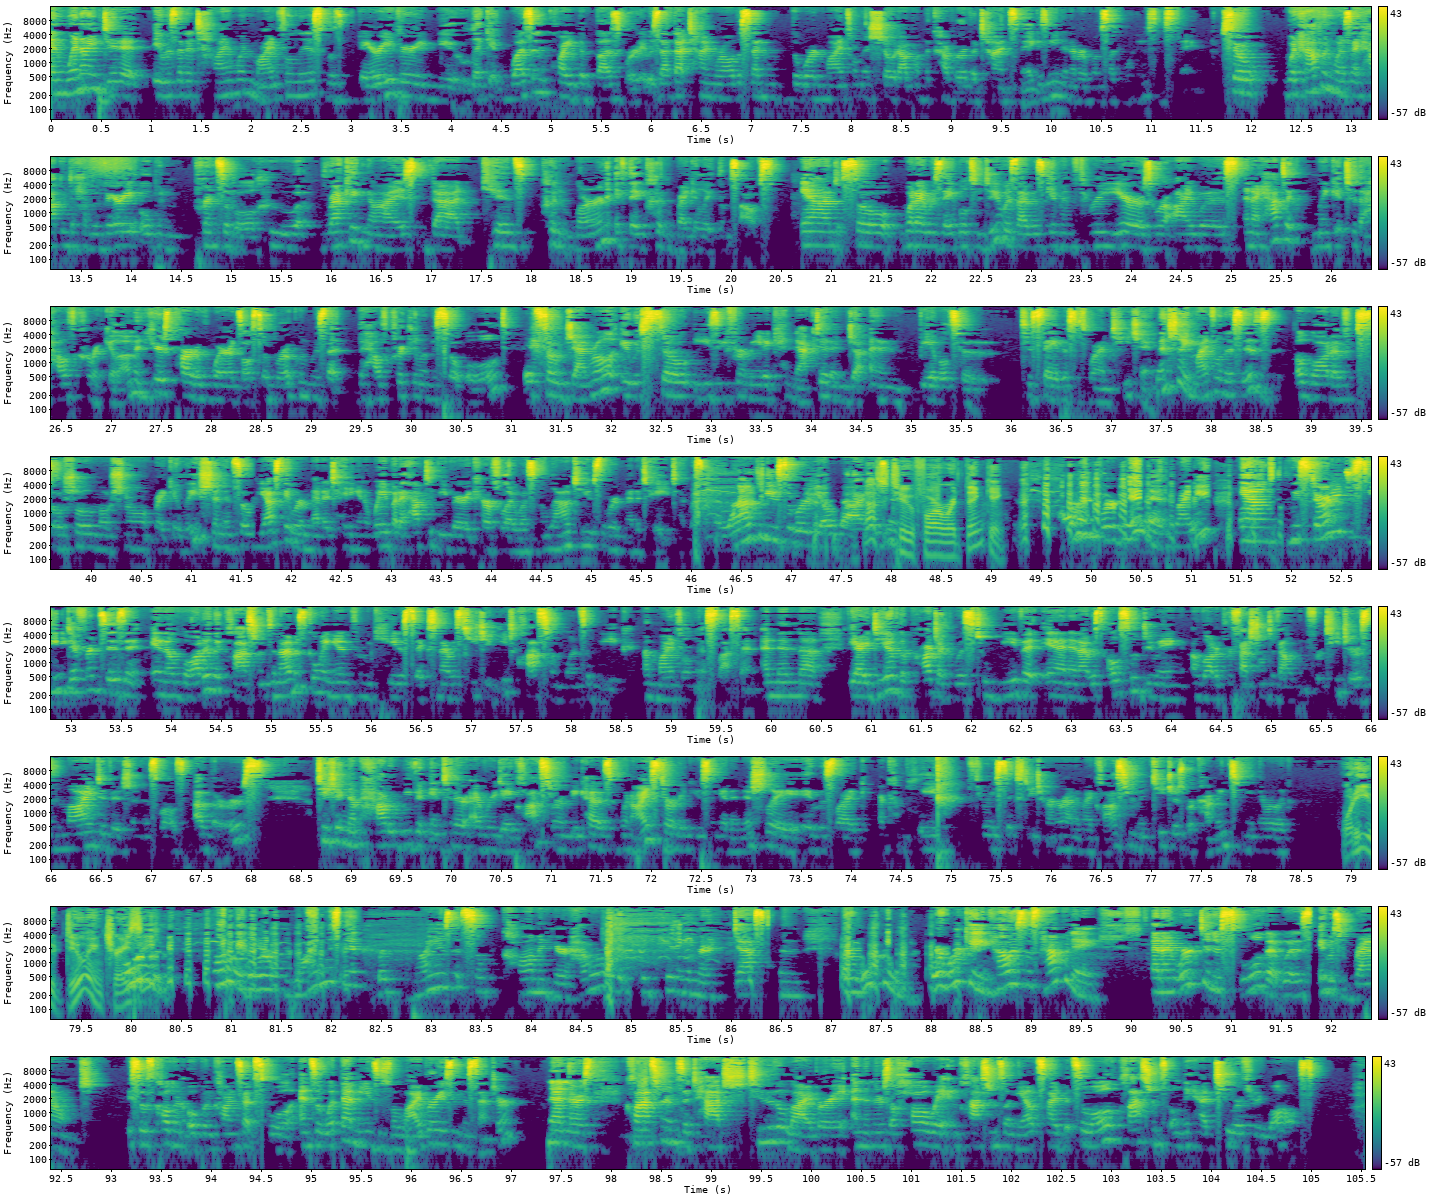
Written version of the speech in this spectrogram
And when I did it, it was at a time when mindfulness was very, very new. Like it wasn't quite the buzzword. It was at that time where all of a sudden the word mindfulness showed up on the cover of a Times magazine, and everyone was like, what is this thing? So what happened was I happened to have a very open principal who recognized that kids couldn't learn if they couldn't regulate themselves. And so what I was able to do is I was given three years where I was, and I had to link it to the health curriculum. And here's part of where it's also broken was that the health curriculum is so old. It's so general. It was so easy for me to connect it and, ju- and be able to, to say, this is what I'm teaching. Essentially, mindfulness is a lot of social emotional regulation. And so, yes, they were meditating in a way, but I have to be very careful. I wasn't allowed to use the word meditate. I wasn't allowed to use the word yoga. That's too forward thinking. forbidden, right? And we started to see differences in, in a lot of the classrooms. And I was going in from K to six and I was teaching each classroom once a week a mindfulness lesson. And then the, the idea of the project was to weave it in. And I was also doing a lot of professional development for teachers in my division as well as others teaching them how to weave it into their everyday classroom. Because when I started using it initially, it was like a complete 360 turnaround in my classroom, and teachers were coming to me and they were like, what are you doing, Tracy? Totally. totally. They were like, why is it like why is it so common here? How are all the kids sitting in their desks and they're working? They're working. How is this happening? And I worked in a school that was it was round. So it's called an open concept school. And so what that means is the library is in the center then there's classrooms attached to the library, and then there's a hallway and classrooms on the outside. But so all classrooms only had two or three walls.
